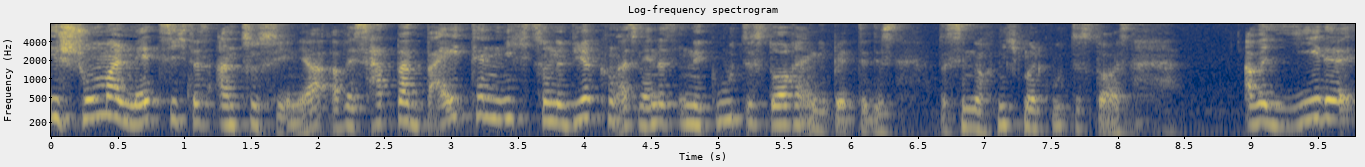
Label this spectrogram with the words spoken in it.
ist schon mal nett, sich das anzusehen, ja, aber es hat bei weitem nicht so eine Wirkung, als wenn das in eine gute Story eingebettet ist. Das sind noch nicht mal gute Stories. Aber jede,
